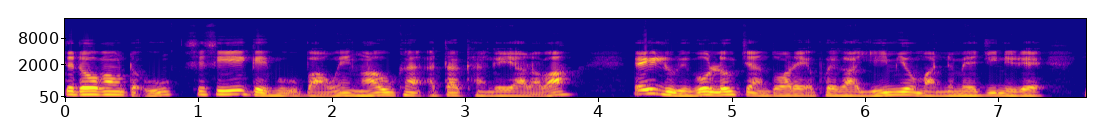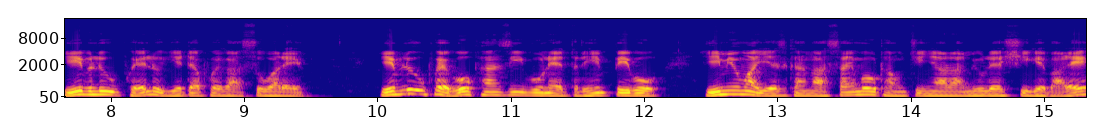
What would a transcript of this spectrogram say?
တစ်တော်ကောင်းတအူစစ်စေးဂိမ်မှုအပါဝင်9ဦးခန့်အသက်ခံခဲ့ရတာပါအဲ့ဒီလူတွေကိုလှုပ်ကြံသွားတဲ့အဖွဲ့ကရေးမြို့မှာနာမည်ကြီးနေတဲ့ရေးဘလူအဖွဲ့လို့ရဲတပ်ဖွဲ့ကဆိုပါတယ်ရေးဘလူအဖွဲ့ကိုဖမ်းဆီးဖို့နဲ့သတင်းပေးဖို့ရေးမြို့မှာရဲစခန်းကစိုင်းမုတ်ထောင်ကြီးညာတာမျိုးလည်းရှိခဲ့ပါတယ်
